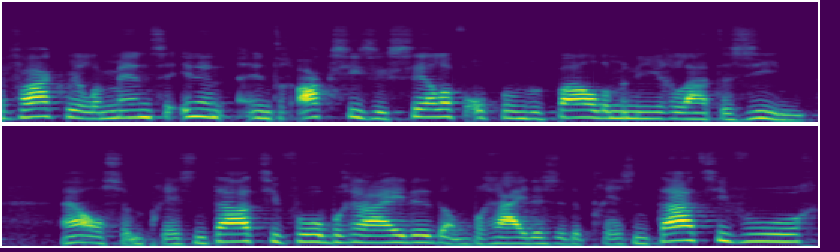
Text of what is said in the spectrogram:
Vaak willen mensen in een interactie zichzelf op een bepaalde manier laten zien. als ze een presentatie voorbereiden, dan bereiden ze de presentatie voor,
